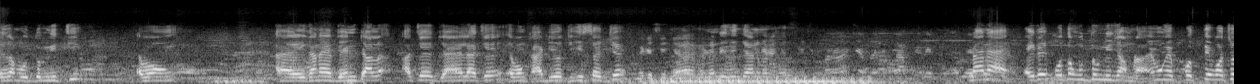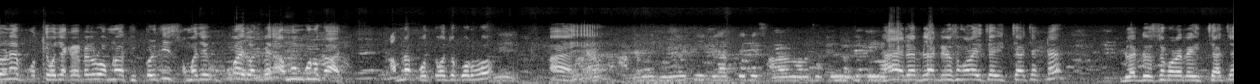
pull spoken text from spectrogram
এরকম উদ্যোগ নিচ্ছি। এবং এখানে ডেন্টাল আছে জেনারেল আছে এবং কার্ডিও চিকিৎসা হচ্ছে। মেডিসিন মেডিসিন জেনারেল না না এটাই প্রথম উদ্যোগ নিয়েছি আমরা। এবং প্রত্যেক বছর না প্রত্যেক বছর একটা একটা করে আমরা ঠিক করেছি সমাজে উপকার লাগবে এমন কোনো কাজ আমরা প্রত্যেক বছর করব। হ্যাঁ। হ্যাঁ এটা ব্লাড ডোনেশন করার ইচ্ছা ইচ্ছা আছে একটা। ব্লাড ডোনেশন করার একটা ইচ্ছা আছে।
